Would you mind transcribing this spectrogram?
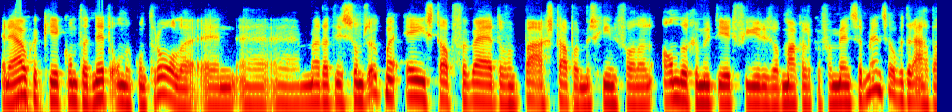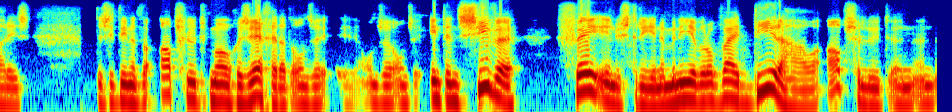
En elke keer komt dat net onder controle. En, uh, maar dat is soms ook maar één stap verwijderd of een paar stappen misschien van een ander gemuteerd virus wat makkelijker van mens tot mens overdraagbaar is. Dus ik denk dat we absoluut mogen zeggen dat onze, onze, onze intensieve vee-industrie en de manier waarop wij dieren houden absoluut een, een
